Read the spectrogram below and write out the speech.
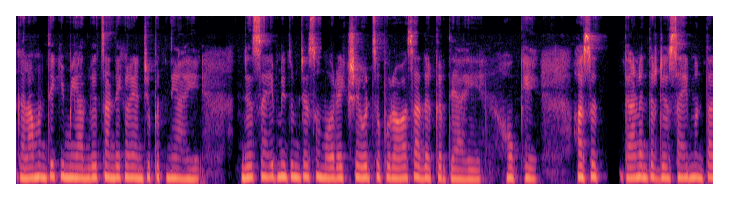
कला म्हणते की मी अद्वैत चांदेकर यांची पत्नी आहे. जज साहेब मी तुमच्यासमोर एक शेवटचा पुरावा सादर करते आहे. ओके. असं त्यानंतर जज म्हणतात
